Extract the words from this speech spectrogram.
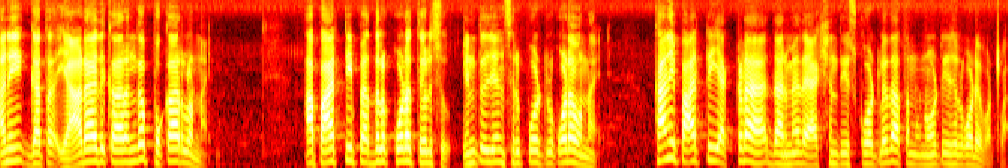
అని గత ఏడాది కాలంగా పుకార్లు ఉన్నాయి ఆ పార్టీ పెద్దలకు కూడా తెలుసు ఇంటెలిజెన్స్ రిపోర్ట్లు కూడా ఉన్నాయి. కానీ పార్టీ ఎక్కడ దాని మీద యాక్షన్ తీసుకోవట్లేదు అతను నోటీసులు కూడా ఇవ్వట్లా.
